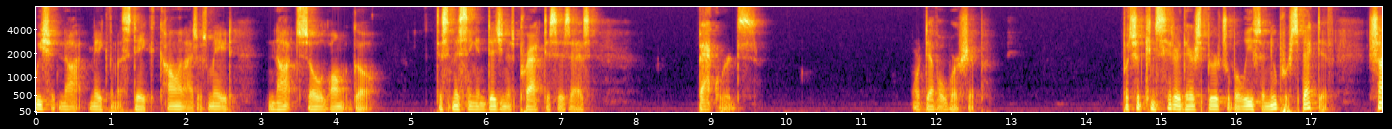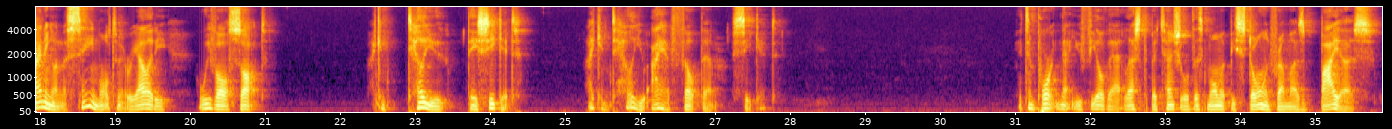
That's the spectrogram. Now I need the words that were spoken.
We should not make the mistake colonizers made not so long ago, dismissing indigenous practices as backwards or devil worship, but should consider their spiritual beliefs a new perspective, shining on the same ultimate reality we've all sought. I can tell you they seek it. I can tell you I have felt them seek it. It's important that you feel that, lest the potential of this moment be stolen from us by us.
